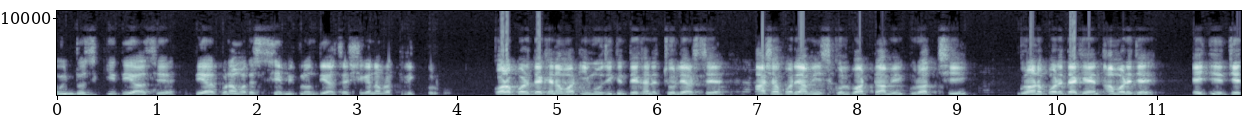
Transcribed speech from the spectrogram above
উইন্ডোজ কি দেওয়া আছে। দেওয়ার পর আমাদের সেমিক্লোন দেওয়া আছে। সেখানে আমরা ক্লিক করব। করার পরে দেখেন আমার ইমোজি কিন্তু এখানে চলে আসছে। আসার পরে আমি স্কুল বারটা আমি ঘোরাচ্ছি। ঘোরানোর পরে দেখেন আমার এই যে এই যে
